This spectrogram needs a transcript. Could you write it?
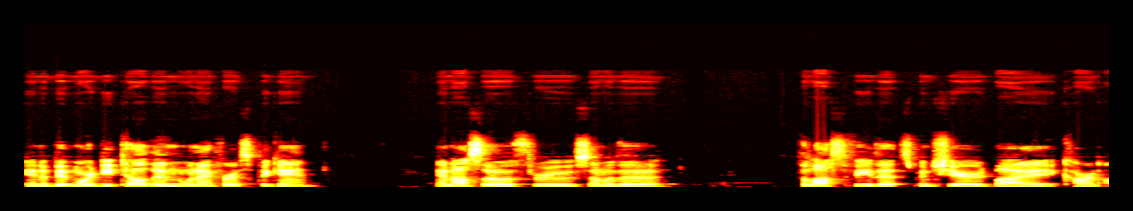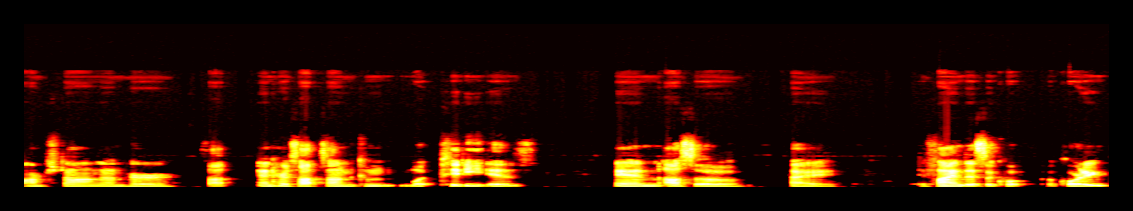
in a bit more detail than when I first began and also through some of the philosophy that's been shared by Karen Armstrong on her thought and her thoughts on what pity is. And also I define this according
